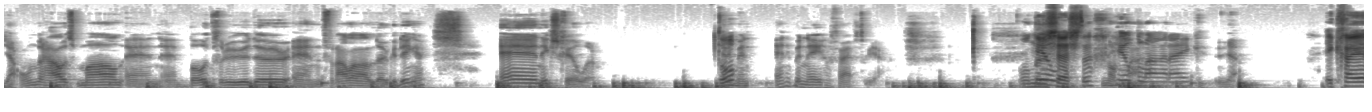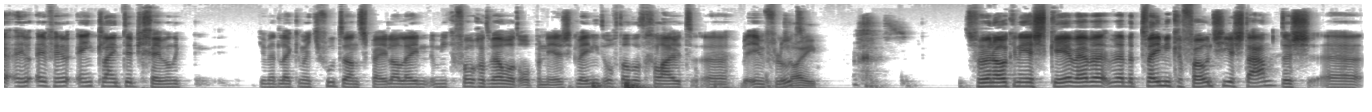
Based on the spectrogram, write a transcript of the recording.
ja, onderhoudsman en, en bootverhuurder en van allerlei leuke dingen. En ik schilder. Top. En ik ben, en ik ben 59 jaar. Onder de Heel- 60. Nog Heel maar. belangrijk. Ja. Ik ga je heel- even één klein tipje geven, want ik, je bent lekker met je voeten aan het spelen. Alleen de microfoon gaat wel wat op en neer, dus ik weet niet of dat het geluid eh, beïnvloedt. Sorry. Het is voor hun ook een eerste keer. We hebben, we hebben twee microfoons hier staan, dus eh, eh,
